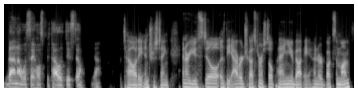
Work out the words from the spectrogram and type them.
then I would say hospitality still. Yeah hospitality interesting and are you still is the average customer still paying you about 800 bucks a month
